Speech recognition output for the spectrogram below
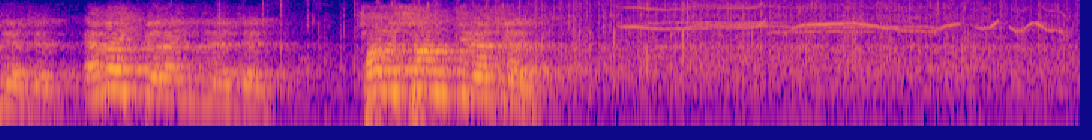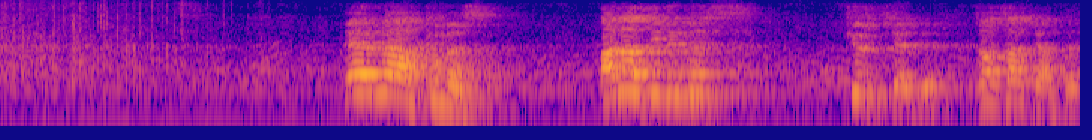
girecek, emek veren girecek, çalışan girecek. Değerli halkımız, ana dilimiz Kürtçedir, Zazacadır.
